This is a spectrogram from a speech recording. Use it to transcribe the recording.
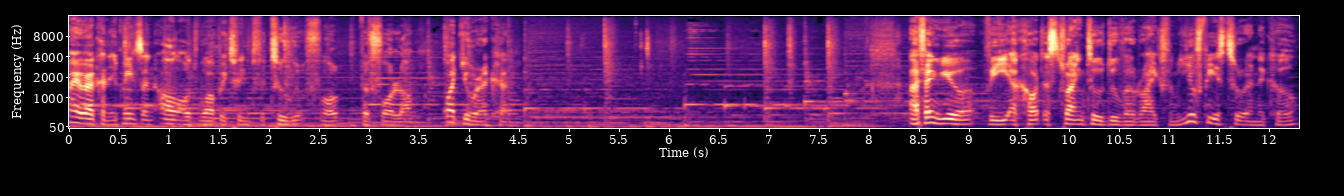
I reckon it means an all-out war between the two for, before long. What do you reckon? I think you, the Accord is trying to do the right thing. UFP is tyrannical.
